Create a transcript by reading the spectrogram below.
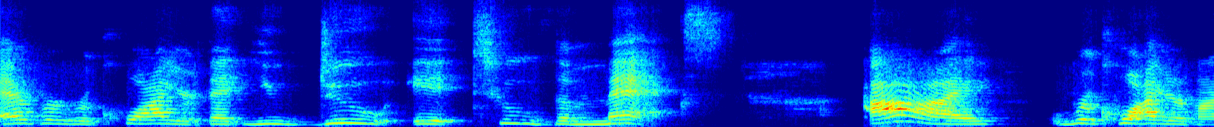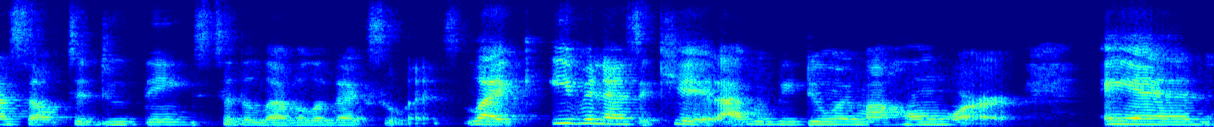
ever required that you do it to the max. I require myself to do things to the level of excellence. Like even as a kid, I would be doing my homework and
